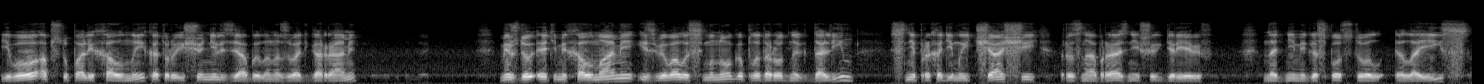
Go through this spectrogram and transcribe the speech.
Его обступали холмы, которые еще нельзя было назвать горами. Между этими холмами извивалось много плодородных долин с непроходимой чащей разнообразнейших деревьев. Над ними господствовал элаис,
